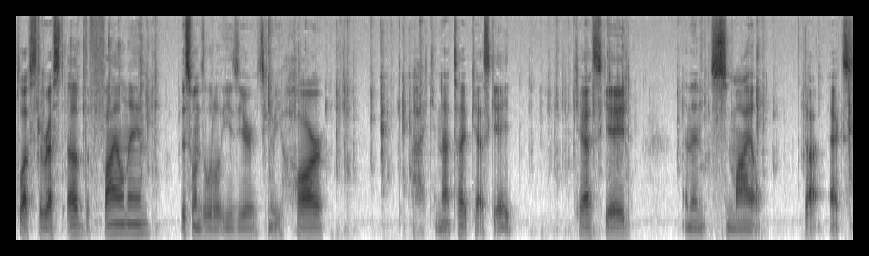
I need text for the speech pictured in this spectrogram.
plus the rest of the file name. This one's a little easier. It's going to be haar I cannot type cascade. Cascade and then smile dot xml.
